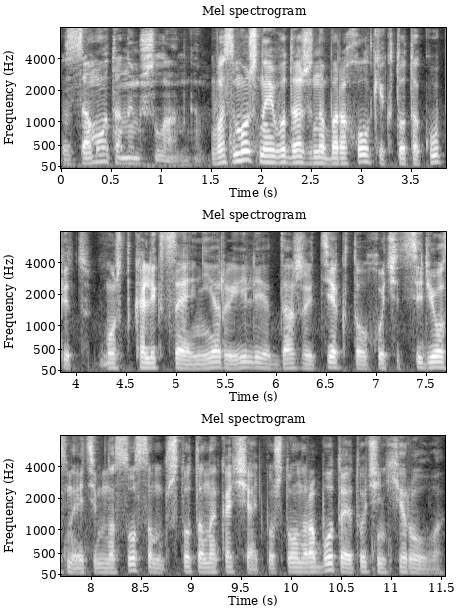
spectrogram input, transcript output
с замотанным шлангом. Возможно, его даже на барахолке кто-то купит. Может, коллекционеры или даже те, кто хочет серьезно этим насосом что-то накачать. Потому что он работает очень херово.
